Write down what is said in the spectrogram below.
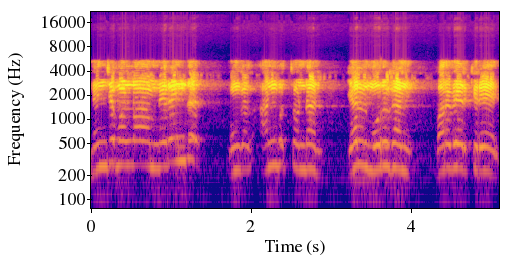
நெஞ்சமெல்லாம் நிறைந்து உங்கள் அன்பு தொண்டன் எல் முருகன் வரவேற்கிறேன்.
